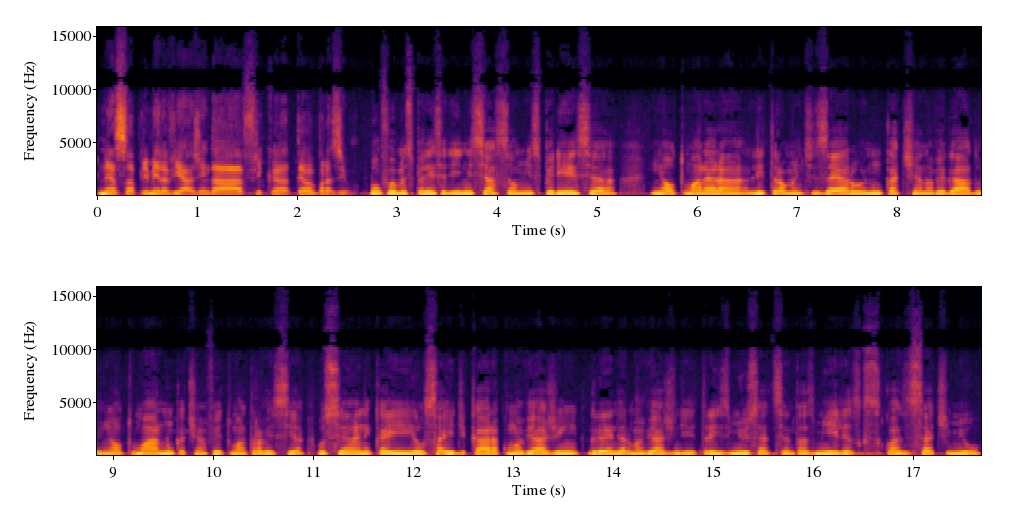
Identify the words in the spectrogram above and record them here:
nessa primeira viagem da África até o Brasil? Bom, foi uma experiência de iniciação. Minha experiência em alto mar era literalmente zero. Eu nunca tinha navegado em alto mar, nunca tinha feito uma travessia oceânica e eu saí de cara com uma viagem grande. Era uma viagem de 3.700 milhas, quase 7 mil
